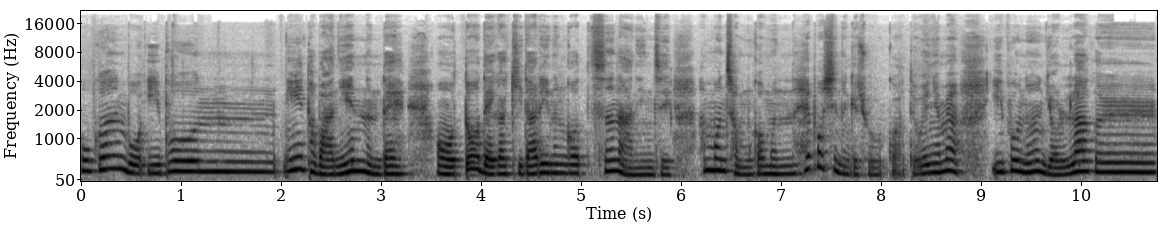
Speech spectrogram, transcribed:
혹은 뭐 이분이 더 많이 했는데, 어, 또 내가 기다리는 것은 아닌지 한번 점검은 해보시는 게 좋을 것 같아요. 왜냐면 이분은 연락을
